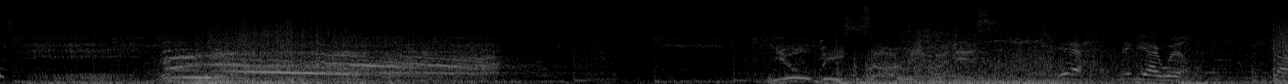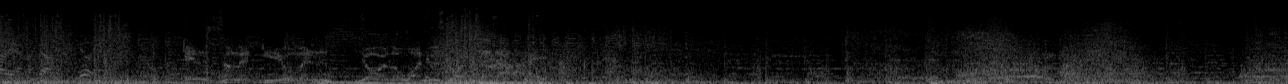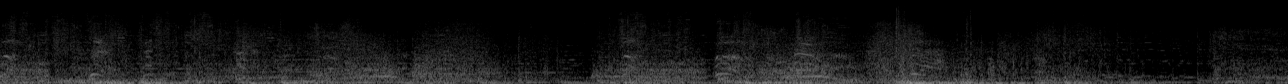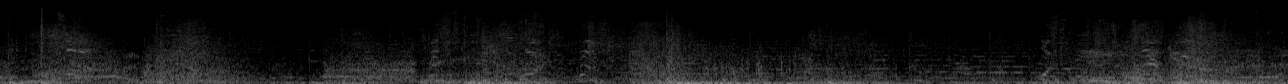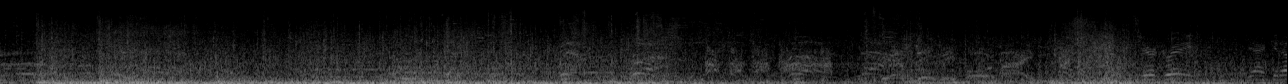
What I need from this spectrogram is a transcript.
parties? You'll be sorry. Yeah, maybe I will. Sorry I'm about to kill you.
